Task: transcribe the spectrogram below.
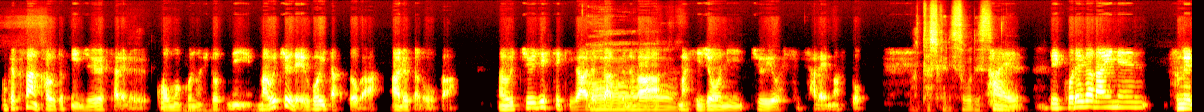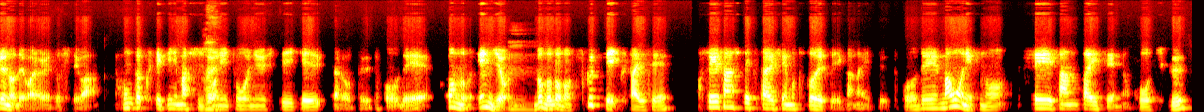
お客さん買うときに重要視される項目の一つに、まあ、宇宙で動いたことがあるかどうか、まあ、宇宙実績があるかっていうのが、まあ、非常に重要視されますと。確かにそうですね。はい。で、これが来年積めるので、我々としては。本格的にまあ市場に投入していけるだろうというところで、はい、今度エンジンをどんどんどんどん作っていく体制、生産していく体制も整えていかないというところで、まあ、主にその生産体制の構築、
